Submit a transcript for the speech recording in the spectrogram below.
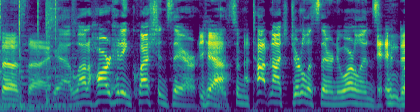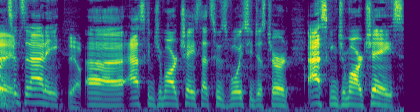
Thursday. Yeah, a lot of hard hitting questions there. Yeah. Uh, some top notch journalists there in New Orleans. or Indeed. In Cincinnati. Yep. Uh, asking Ja'Marr Chase, that's whose voice you just heard, asking Ja'Marr Chase,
